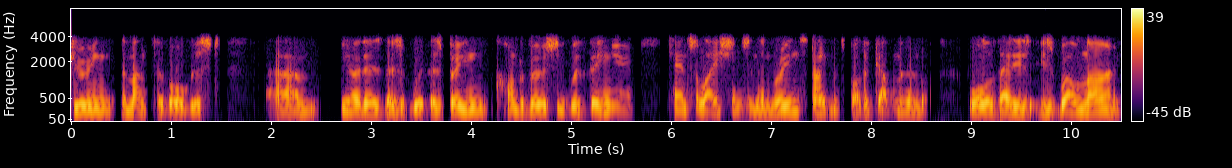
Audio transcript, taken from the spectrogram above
during the month of August. Um, you know, there's, there's, there's been controversy with venue cancellations and then reinstatements by the government, and all of that is, is well known.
